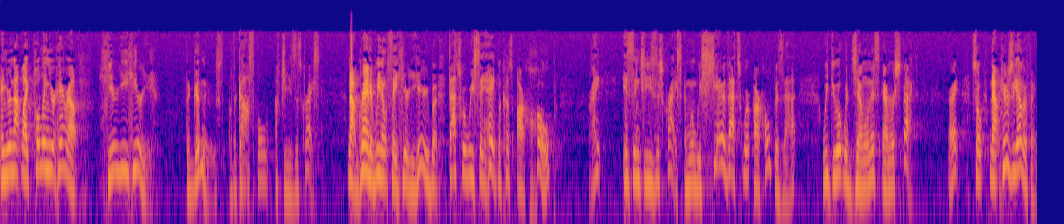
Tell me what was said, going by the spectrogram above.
and you're not like pulling your hair out? Hear ye, hear ye. The good news of the gospel of Jesus Christ. Now, granted, we don't say hear ye, hear ye, but that's where we say, hey, because our hope, right, is in Jesus Christ. And when we share that's where our hope is at, we do it with gentleness and respect, right? So now here's the other thing,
